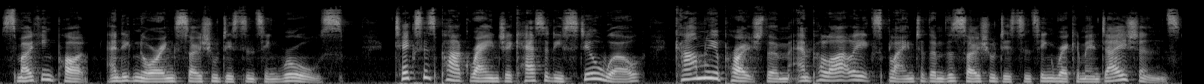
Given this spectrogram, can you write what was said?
smoking pot, and ignoring social distancing rules. Texas Park Ranger Cassidy Stillwell calmly approached them and politely explained to them the social distancing recommendations.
